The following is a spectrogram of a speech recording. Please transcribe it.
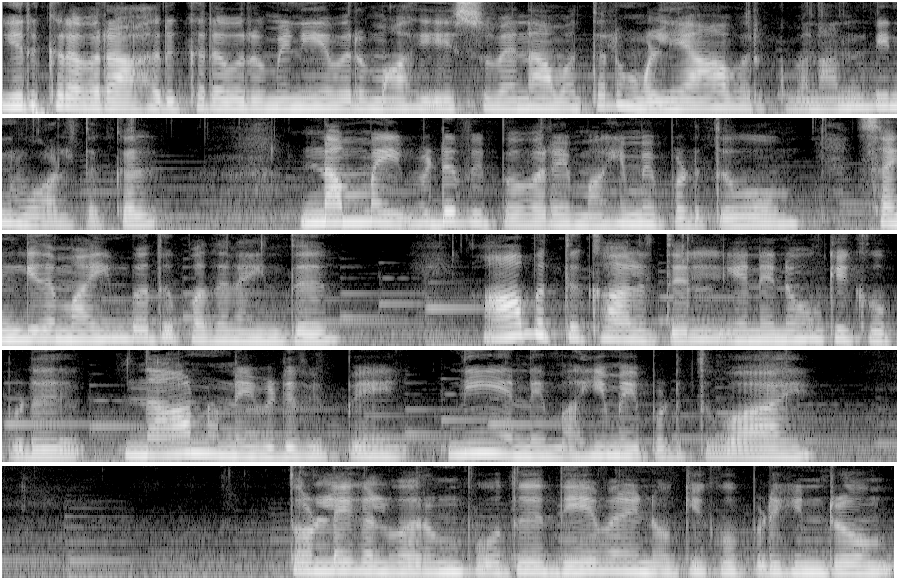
இருக்கிறவராக இருக்கிறவரும் இனியவருமாக இயேசுவின் நாமத்தில் உங்கள் யாவருக்கும் அன்பின் வாழ்த்துக்கள். நம்மை விடுவிப்பவரை மகிமைப்படுத்துவோம். சங்கீதம் ஐம்பது பதினைந்து. ஆபத்து காலத்தில் என்னை நோக்கி கூப்பிடு. நான் உன்னை விடுவிப்பேன். நீ என்னை மகிமைப்படுத்துவாய். தொல்லைகள் வரும்போது தேவனை நோக்கி கூப்பிடுகின்றோம்.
